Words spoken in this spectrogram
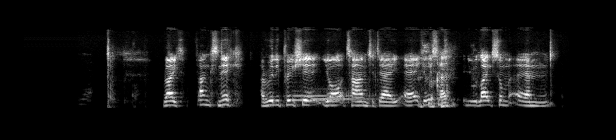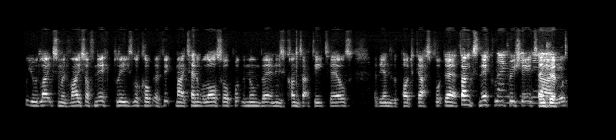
Right. Thanks, Nick. I really appreciate your time today. Uh, if you listen, okay. you would like some, um, you would like some advice off Nick, please look up. Evict My Tenant will also put the number and his contact details at the end of the podcast. But uh, thanks, Nick. Really Thank appreciate you. your time. Thank you.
